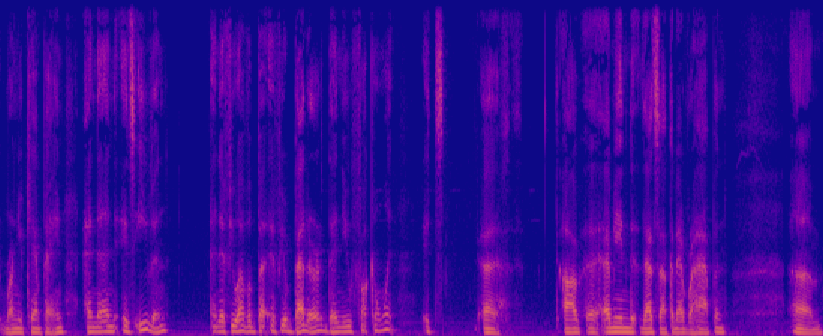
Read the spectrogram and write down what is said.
run your campaign, and then it's even. And if you have a be- if you're better, then you fucking win. It's, uh, uh, I mean, that's not gonna ever happen, um,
